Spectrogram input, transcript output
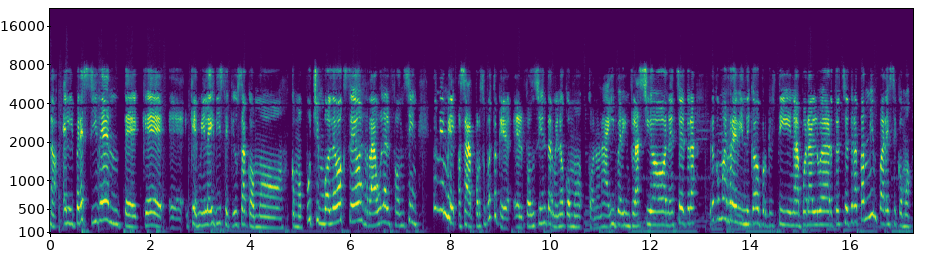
Bueno, el presidente que, eh, que Milei dice que usa como, como punching ball de boxeo es Raúl Alfonsín. También, Mil- o sea, por supuesto que Alfonsín terminó como con una hiperinflación, etcétera, pero como es reivindicado por Cristina, por Alberto, etcétera, también parece como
